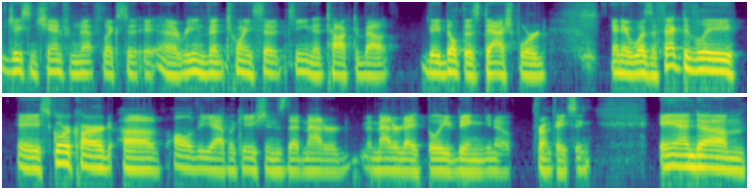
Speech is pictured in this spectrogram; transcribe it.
Jason Chan from Netflix, uh, uh reInvent 2017 had talked about they built this dashboard, and it was effectively a scorecard of all of the applications that mattered. Mattered, I believe, being you know front facing, and um,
